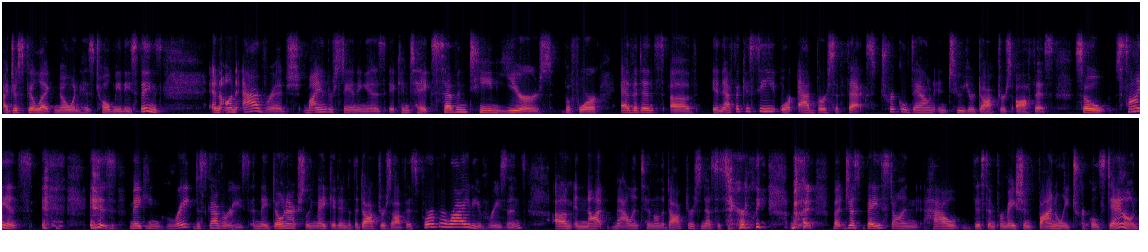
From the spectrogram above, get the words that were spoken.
I just feel like no one has told me these things. And on average, my understanding is it can take 17 years before evidence of inefficacy or adverse effects trickle down into your doctor's office. So science is making great discoveries and they don't actually make it into the doctor's office for a variety of reasons um, and not malintent on the doctors necessarily, but, but just based on how this information finally trickles down.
